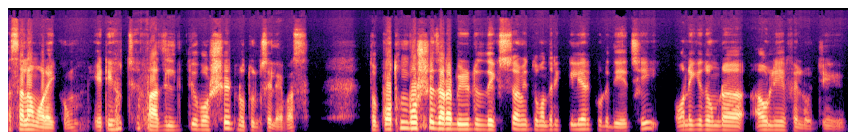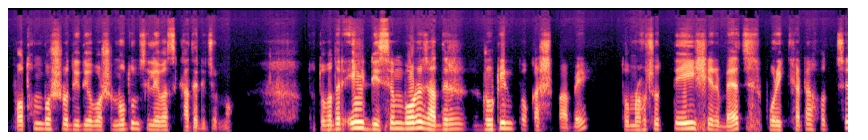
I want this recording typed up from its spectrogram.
আসসালামু আলাইকুম। এটি হচ্ছে ফাজিল দ্বিতীয় বর্ষের নতুন সিলেবাস। তো প্রথম বর্ষে যারা ভিডিওটা দেখছ আমি তোমাদের ক্লিয়ার করে দিয়েছি। অনেকে তোমরা আউলিয়ে ফেলো যে প্রথম বর্ষ, দ্বিতীয় বর্ষ নতুন সিলেবাস খাতের জন্য? তো তোমাদের এই ডিসেম্বরে যাদের রুটিন প্রকাশ পাবে, তোমরা হচ্ছে ২৩ এর ব্যাচ পরীক্ষাটা হচ্ছে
